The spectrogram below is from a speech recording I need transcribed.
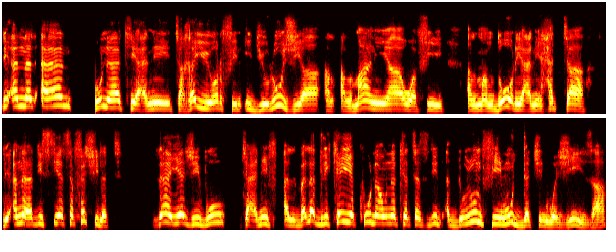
لأن الآن هناك يعني تغير في الإيديولوجيا الألمانية وفي المنظور يعني حتى لأن هذه السياسة فشلت. لا يجب تعنيف البلد لكي يكون هناك تسديد الديون في مدة وجيزة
